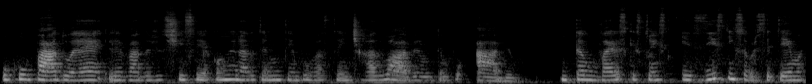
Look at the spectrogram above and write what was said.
o culpado é levado à justiça e é condenado tendo um tempo bastante razoável, um tempo hábil. Então, várias questões existem sobre esse tema.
